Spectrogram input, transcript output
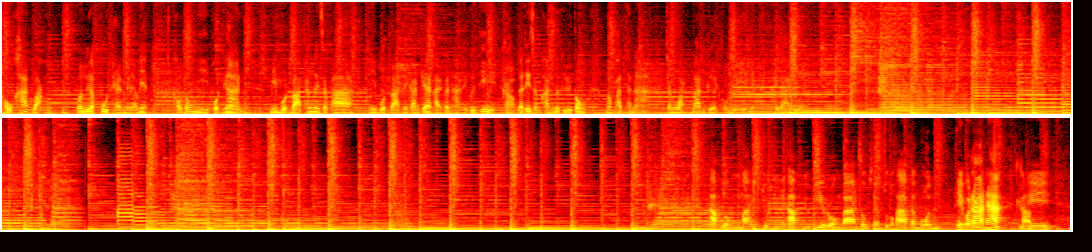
เขาคาดหวังว่าเลือกผู้แทนไปแล้วเนี่ย เขาต้องมีผลงาน มีบทบาททั้งในสภา มีบทบาทในการแก้ไขปัญหาในพื้นที่ ครับ และที่สำคัญก็คือต้องมาพัฒนาจังหวัดบ้านเกิดของตัวเองเนี่ยให้ได้ด้วย ครับลงมาอีกจุดหนึงนะครับ อยู่ที่โรงพยาบาลส่งเสริมสุขภาพตำบลเทวราชนะฮะอยู่ที่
